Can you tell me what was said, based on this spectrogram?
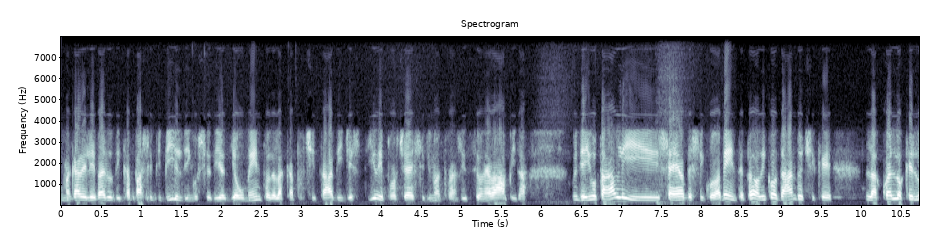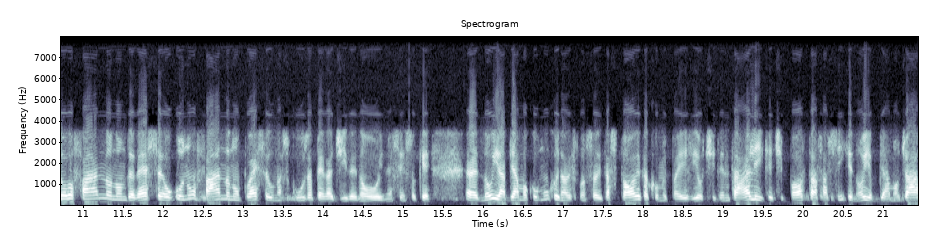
magari a livello di capacity building, ossia di, di aumento della capacità di gestire i processi di una transizione rapida. Quindi aiutarli serve sicuramente, però ricordandoci che la, quello che loro fanno non deve essere o non fanno non può essere una scusa per agire noi, nel senso che eh, noi abbiamo comunque una responsabilità storica come paesi occidentali che ci porta a far sì che noi abbiamo già,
